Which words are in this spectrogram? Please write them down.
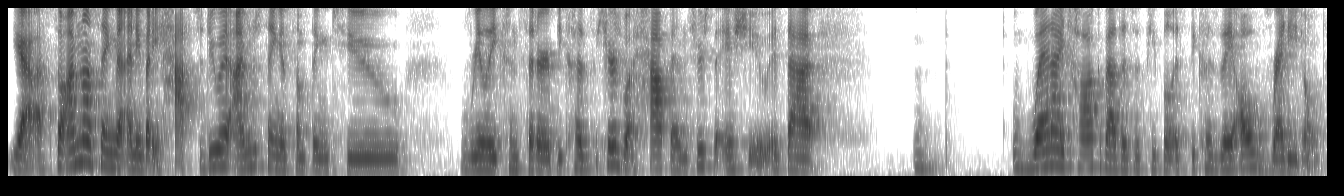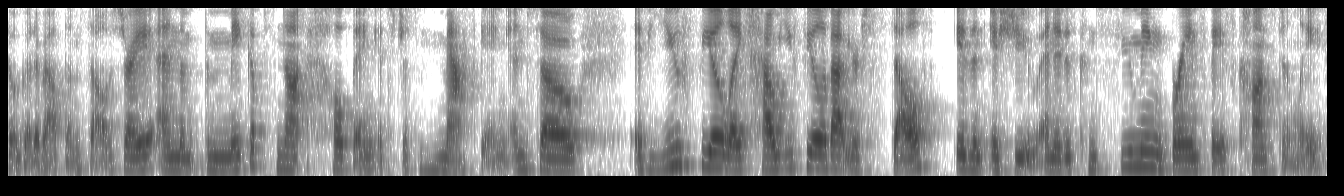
Yeah. So I'm not saying that anybody has to do it. I'm just saying it's something to really consider because here's what happens. Here's the issue is that when I talk about this with people, it's because they already don't feel good about themselves, right? And the, the makeup's not helping, it's just masking. And so if you feel like how you feel about yourself is an issue and it is consuming brain space constantly,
